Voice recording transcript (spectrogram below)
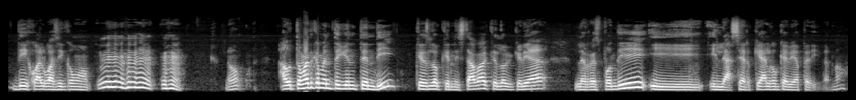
dijo algo así como, ¿no? Automáticamente yo entendí qué es lo que necesitaba, qué es lo que quería, le respondí y, y le acerqué algo que había pedido, ¿no?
